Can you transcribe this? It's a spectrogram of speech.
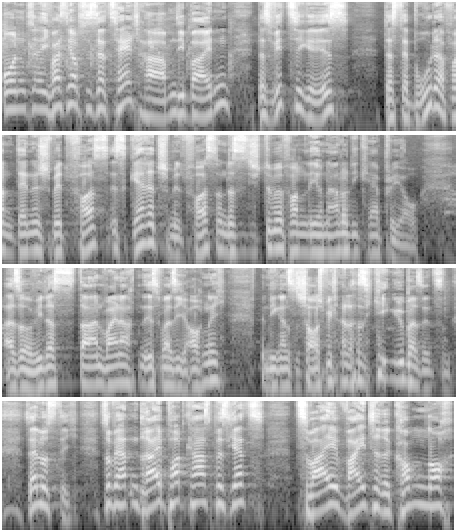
Und äh, ich weiß nicht, ob Sie es erzählt haben, die beiden. Das Witzige ist, dass der Bruder von Dennis Schmidt-Voss ist Gerrit Schmidt-Voss und das ist die Stimme von Leonardo DiCaprio. Also wie das da an Weihnachten ist, weiß ich auch nicht, wenn die ganzen Schauspieler da sich gegenüber sitzen. Sehr lustig. So, wir hatten drei Podcasts bis jetzt, zwei weitere kommen noch,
